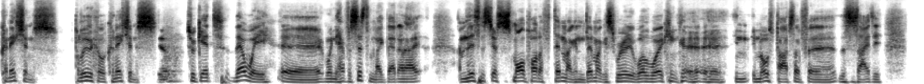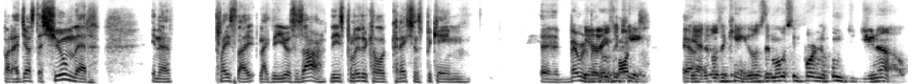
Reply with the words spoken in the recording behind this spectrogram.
connections political connections yeah. to get their way uh, when you have a system like that. And I, I mean, this is just a small part of Denmark, and Denmark is really well working uh, in in most parts of uh, the society. But I just assume that in a place like like the USSR, these political connections became uh, very yeah, very important. Yeah. yeah, there was a king. It was the most important. Whom did you know?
